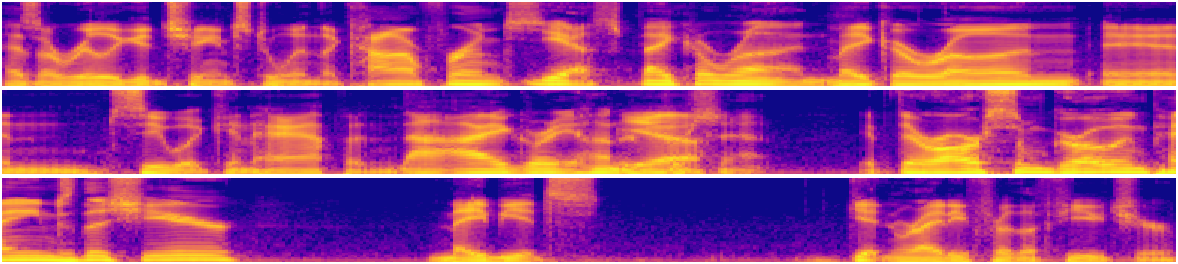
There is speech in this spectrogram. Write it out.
has a really good chance to win the conference, Yes, make a run. make a run, and see what can happen. I I agree 100%. Yeah. If there are some growing pains this year, maybe it's getting ready for the future.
